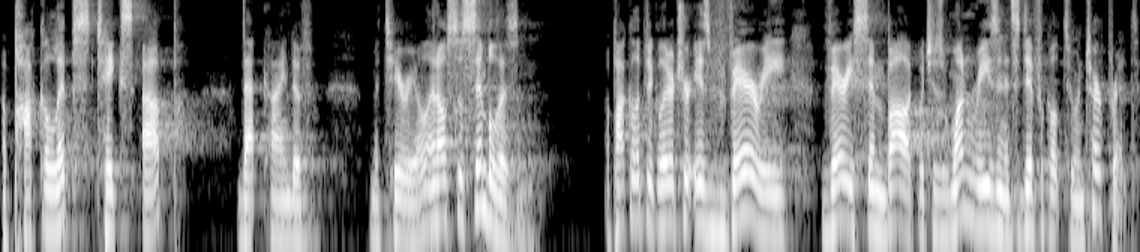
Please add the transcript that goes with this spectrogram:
Apocalypse takes up that kind of material. And also symbolism. Apocalyptic literature is very, very symbolic, which is one reason it's difficult to interpret.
